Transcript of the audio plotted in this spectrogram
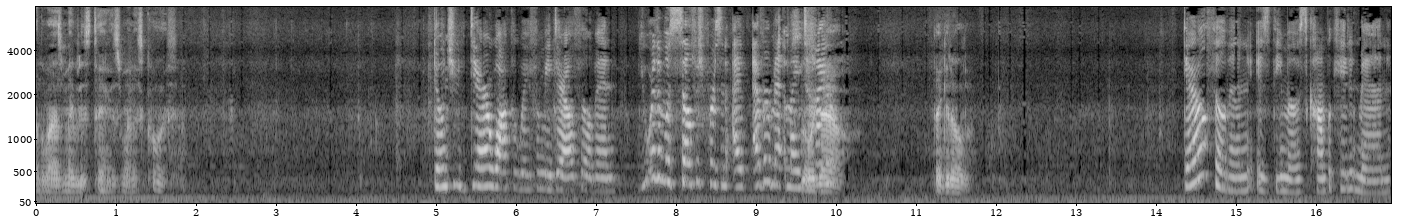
Otherwise, maybe this thing has run its course. Don't you dare walk away from me, Darryl Philbin. You are the most selfish person I've ever met in my Slow entire. down. Think it over. Darryl Philbin is the most complicated man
